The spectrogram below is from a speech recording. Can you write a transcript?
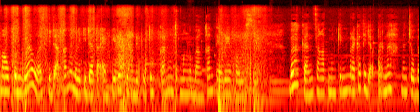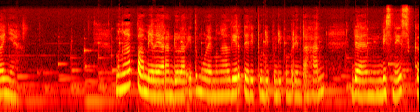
maupun Wallace tidak akan memiliki data empiris yang dibutuhkan untuk mengembangkan teori evolusi. Bahkan, sangat mungkin mereka tidak pernah mencobanya. Mengapa miliaran dolar itu mulai mengalir dari pundi-pundi pemerintahan dan bisnis ke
